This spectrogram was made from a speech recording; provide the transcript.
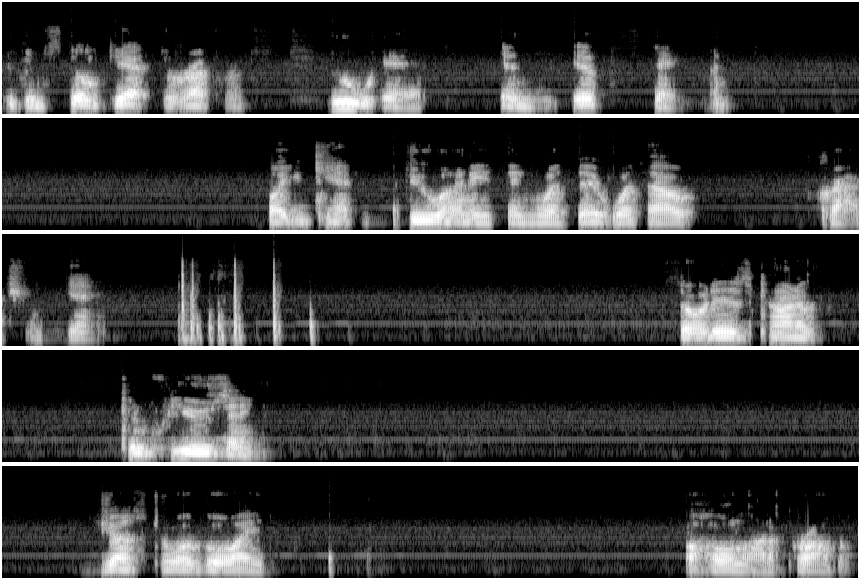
you can still get the reference to it in the if statement, but you can't do anything with it without crashing the game. So it is kind of confusing just to avoid a whole lot of problems.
